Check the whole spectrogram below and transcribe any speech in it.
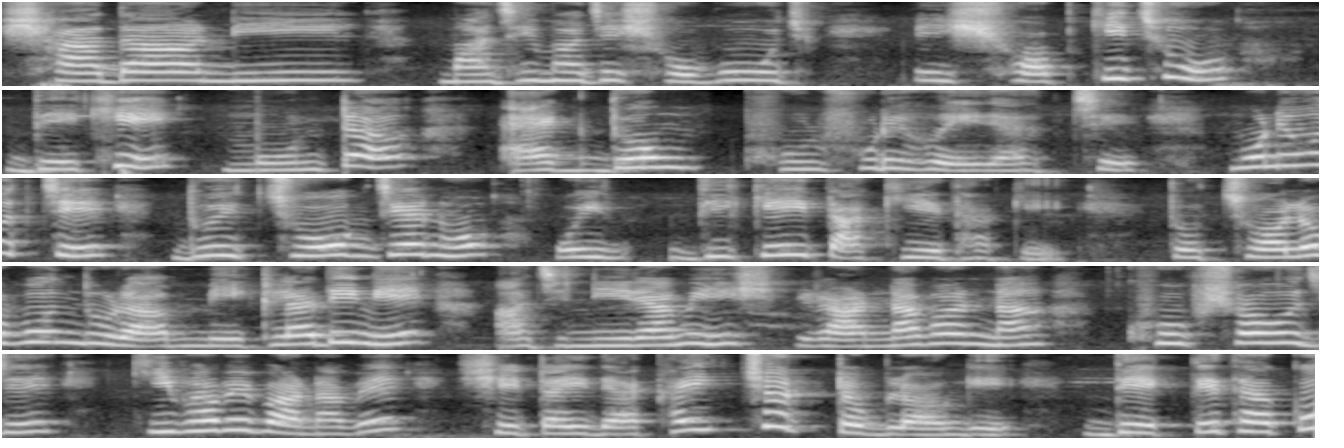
সাদা, নীল, মাঝে মাঝে সবুজ, এই সব কিছু দেখে মনটা একদম ফুরফুরে হয়ে যাচ্ছে। মনে হচ্ছে দুই চোখ যেন ওই দিকেই তাকিয়ে থাকে। তো চলো বন্ধুরা, মেঘলা দিনে আজ নিরামিষ রান্নাবান্না খুব সহজে কীভাবে বানাবে সেটাই দেখাই ছোট্ট ব্লগে। দেখতে থাকো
